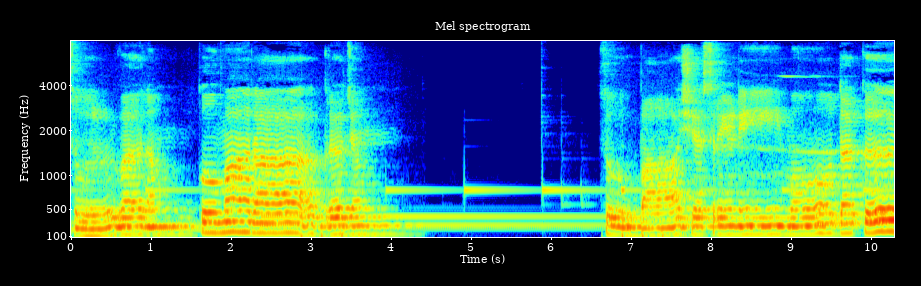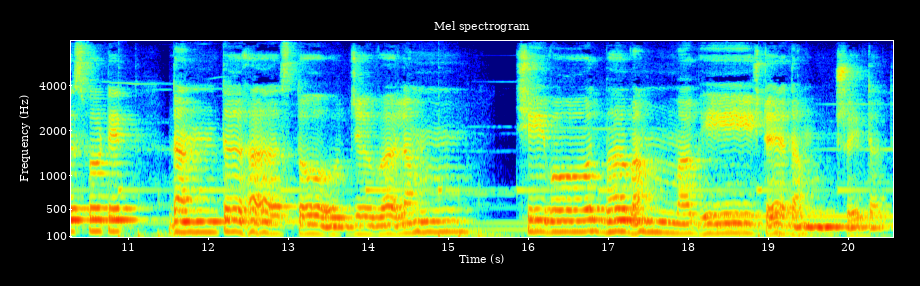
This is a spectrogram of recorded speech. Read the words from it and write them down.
सुरवरं कुमाराग्रजम् दन्तहस्तोज्ज्वलम् शिवोद्भवम् अभीष्टदं श्रितत्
